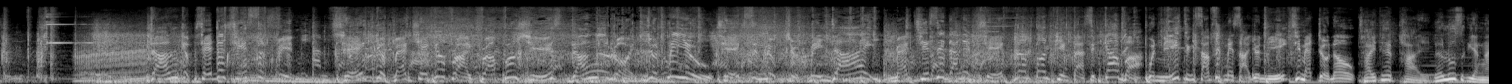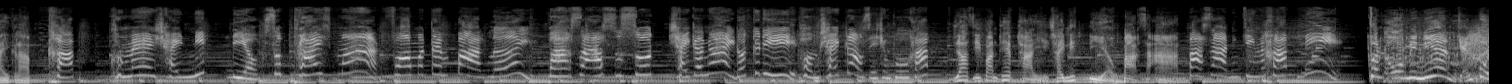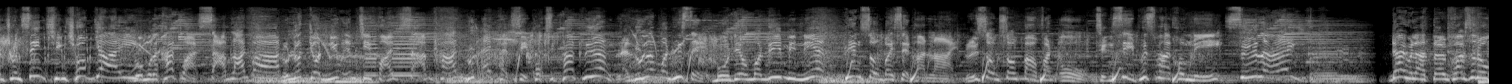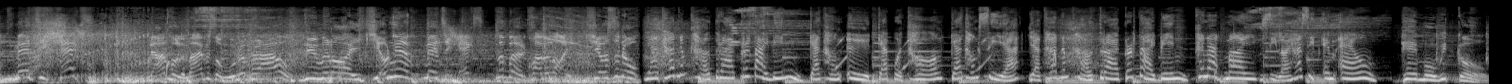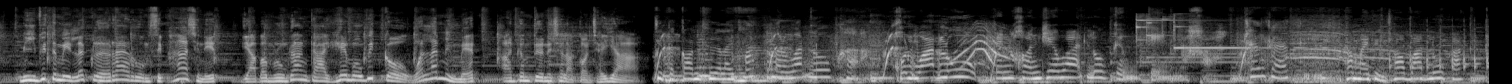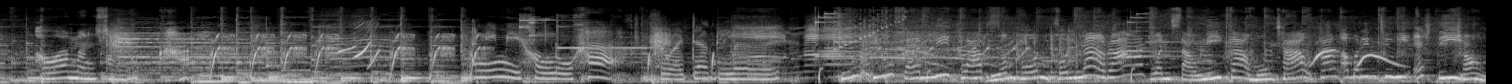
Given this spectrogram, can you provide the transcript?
ดังกับเชดดาร์ชีสสุดฟิน เชคกับแม็กเชคเกอร์ฟรายทรัฟเฟิลชีสดังอร่อย หยุดไม่อยู่ เชคสนุกหยุดไม่ได้ แม็กชีสและดังกันเชคเริ่มต้นเพียง 89 บาท วันนี้ถึง 30 เมษายนนี้ที่แมคโดนัลล์ใช้เทพไทยแล้วรู้สึกยังไงครับ ครับ คุณแม่ใช้นิดเดียวเซอร์ไพรส์มาก ฟอร์มมาเต็มปากเลย ปากสะอาดสุดๆ ใช้ก็ง่ายรสก็ดี ผมใช้กล่องสีชมพูครับ ยาสีฟันเทพไทยใช้นิดเดียว ปากสะอาด ปากสะอาดจริงๆนะครับ นี่ ฟันโอมิเนียนแก๊งป่วนชวนซิ่งชิงโชคใหญ่ รวมมูลค่ากว่า 3 ล้านบาทรุ่นรถยนต์ New MG5 3 คัน รุ่น iPad 10 65 เครื่อง และรุ่นรางวัลพิเศษ โมเดลมอลลี่มินเนียน เพียงส่งใบเสร็จผ่านไลน์หรือส่งซองเปล่าฟันโอ ถึง 4 พฤษภาคมนี้ ซื้อเลย ได้เวลาเติมความสนุก Magic X น้ำ ผลไม้ผสมวุ้นมะพร้าวดื่มอร่อยเขียวหนึบ Magic X ระเบิดความอร่อยเขียวสนุก ยาธาตุน้ำขาวตรากระต่ายบิน แก้ท้องอืด แก้ปวดท้อง แก้ท้องเสีย ยาธาตุน้ำขาวตรากระต่ายบิน ขนาดใหม่ 450 ml เฮโมวิตโกมีวิตามินและเกลือแร่รวม 15 ชนิด ยาบำรุงร่างกายเฮโมวิตโกวันละ 1 เม็ด อ่านคำเตือนในฉลากก่อนใช้ยา จิตรกรคืออะไรคะคนวาดรูปค่ะ คนวาดรูปเป็นคนที่วาดรูปเก่งๆนะคะช่างแท้สีทำไมถึงชอบวาดรูปคะ เพราะว่ามันสนุกค่ะ อันนี้มีของหนูค่ะ สวยจังเลยคิวคิวแฟมิลี่ครับรวมพลคนน่ารัก วันเสาร์นี้9โมงเช้าทางอมรินทีวี HD ช่อง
